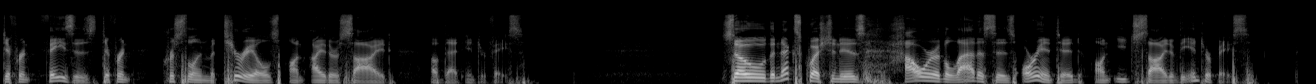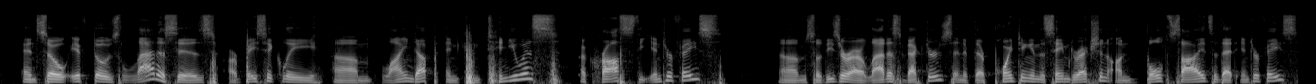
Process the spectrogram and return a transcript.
different phases, different crystalline materials on either side of that interface. So the next question is, how are the lattices oriented on each side of the interface? And so if those lattices are basically um, lined up and continuous across the interface, um, so these are our lattice vectors, and if they're pointing in the same direction on both sides of that interface,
